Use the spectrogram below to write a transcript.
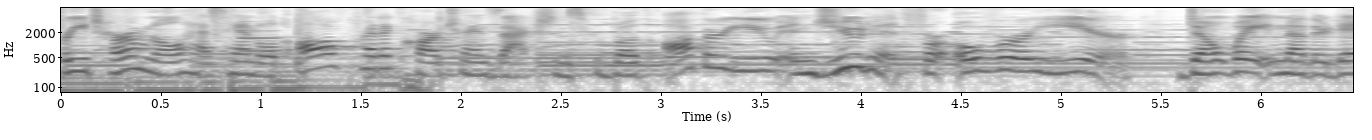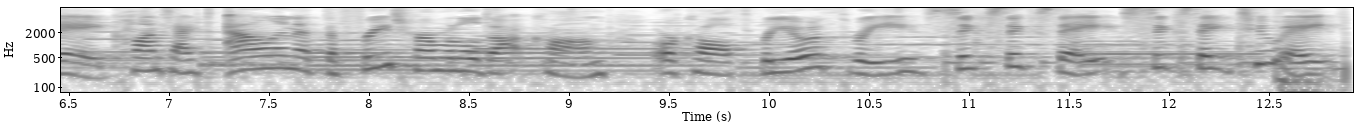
The free terminal has handled all credit card transactions for both Author U and Judith for over a year. Don't wait another day. Contact Alan at thefreeterminal.com or call 303 668 6828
